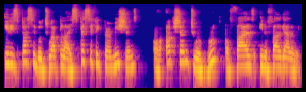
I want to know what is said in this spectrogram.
it is possible to apply specific permissions or options to a group of files in a file gallery.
